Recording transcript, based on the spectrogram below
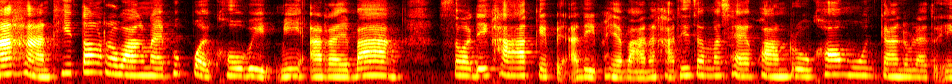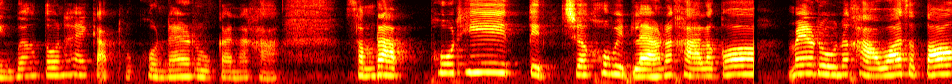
อาหารที่ต้องระวังในผู้ป่วยโควิดมีอะไรบ้าง สวัสดีค่ะ เกดเป็นอดีตพยาบาลนะคะ ที่จะมาแชร์ความรู้ข้อมูลการดูแลตัวเองเบื้องต้นให้กับทุกคนได้รู้กันนะคะสำหรับผู้ที่ติดเชื้อโควิดแล้วนะคะ แล้วก็ไม่รู้นะคะว่าจะต้อง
